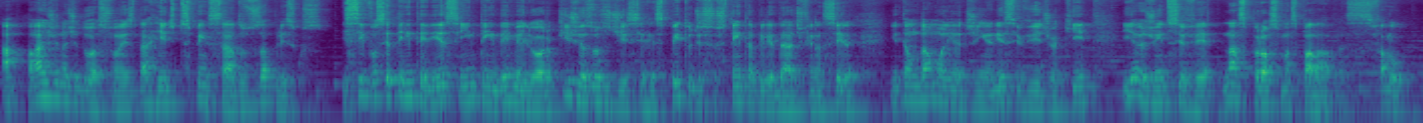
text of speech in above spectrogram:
a página de doações da rede Dispensados dos Apriscos. E se você tem interesse em entender melhor o que Jesus disse a respeito de sustentabilidade financeira, então dá uma olhadinha nesse vídeo aqui e a gente se vê nas próximas palavras. Falou!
